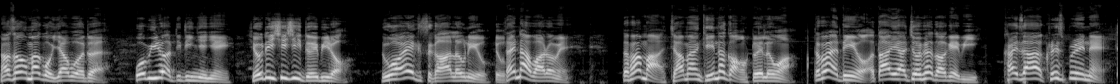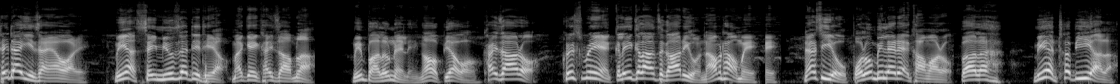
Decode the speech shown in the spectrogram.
နောက်ဆုံးအမှတ်ကိုရဖို့အတွက်ပို့ပြီးတော့တီတီငင်ငင်ရုပ်တရှိရှိတွေးပြီးတော့ Noah ရဲ့စကားအလုံးတွေကိုလိုက်နာပါတော့မယ်တစ်ဖက်မှာဂျာမန်ဂိမ်းနှကောင်တွဲလုံးကတစ်ဖက်အတင်းကိုအသားရကြော်ဖြတ်သွားခဲ့ပြီးခိုင်စာက Chris Prin နဲ့ထိတ်တိုက်ရင်ဆိုင်ရပါတယ်မင်းကစိန်မျိုးဆက်တစ်ထဲကမိုက်ကယ်ခိုင်စာမလားမင်းဘာလုပ်နိုင်လဲငါ့ကိုပြပါဦးခိုင်စားကတော့ Chris Prin ရဲ့ကလေးကလားစကားတွေကိုနားမထောင်ပဲနက်စီကိုဘောလုံးပေးလိုက်တဲ့အခါမှာတော့ဘာလားမင်းကထွက်ပြေးရလား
